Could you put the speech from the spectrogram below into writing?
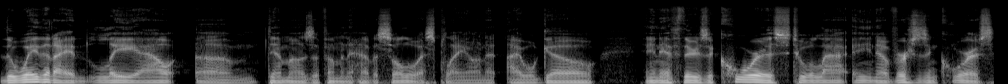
the way that I had lay out um, demos, if I'm going to have a soloist play on it, I will go, and if there's a chorus to allow, you know, verses and chorus,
